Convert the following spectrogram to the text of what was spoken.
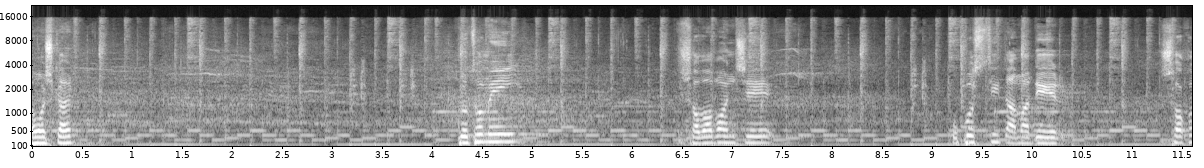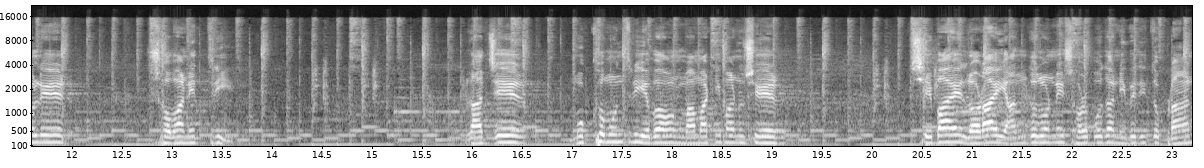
নমস্কার। প্রথমেই সভামঞ্চে উপস্থিত আমাদের সকলের সভানেত্রী, রাজ্যের মুখ্যমন্ত্রী এবং মামাটি মানুষের সেবায় লড়াই আন্দোলনে সর্বদা নিবেদিত প্রাণ,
